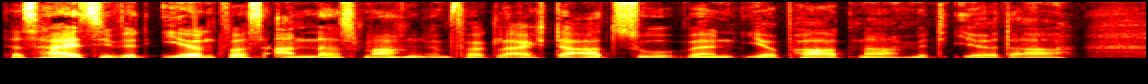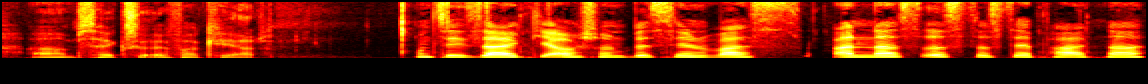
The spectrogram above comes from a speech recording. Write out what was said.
Das heißt, sie wird irgendwas anders machen im Vergleich dazu, wenn ihr Partner mit ihr da ähm, sexuell verkehrt. Und sie sagt ja auch schon ein bisschen, was anders ist, dass der Partner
